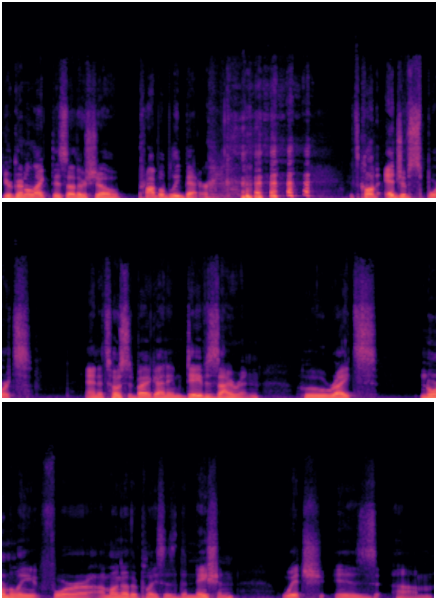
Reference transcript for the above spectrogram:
you're going to like this other show probably better. it's called Edge of Sports, and it's hosted by a guy named Dave Zirin, who writes normally for, among other places, The Nation, which is, um,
